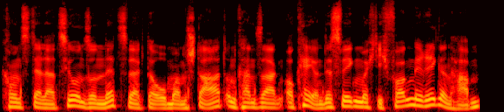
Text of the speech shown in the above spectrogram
Konstellation, so ein Netzwerk da oben am Start und kann sagen, okay, und deswegen möchte ich folgende Regeln haben,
